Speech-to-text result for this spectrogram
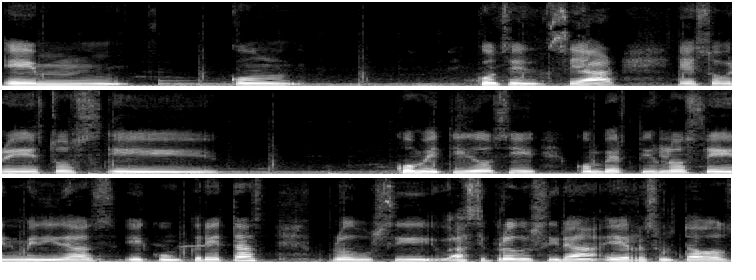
Eh, con, concienciar eh, sobre estos eh, cometidos y convertirlos en medidas eh, concretas producir, así producirá resultados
